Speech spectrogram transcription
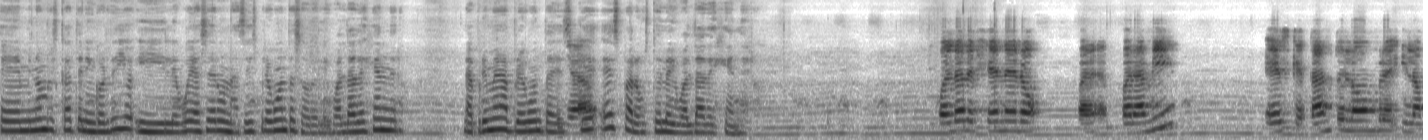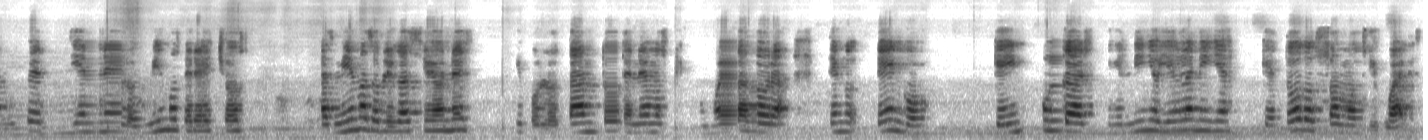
eh, mi nombre es Katherine Gordillo y le voy a hacer unas seis preguntas sobre la igualdad de género. La primera pregunta es, ¿qué es para usted la igualdad de género? Igualdad de género, para, para mí, es que tanto el hombre y la mujer tienen los mismos derechos, las mismas obligaciones y por lo tanto tenemos que, como educadora, tengo, tengo que inculcar en el niño y en la niña que todos somos iguales,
